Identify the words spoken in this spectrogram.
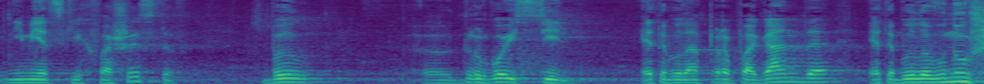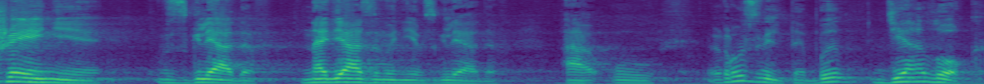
немецких фашистов был э, другой стиль это была пропаганда, это было внушение взглядов, навязывание взглядов. А у Рузвельта был диалог.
